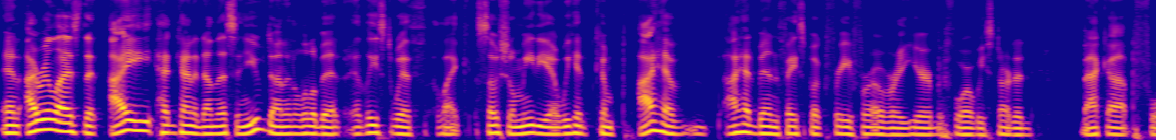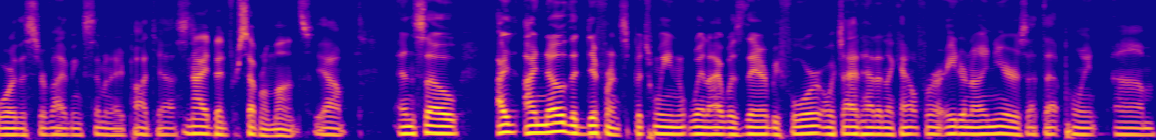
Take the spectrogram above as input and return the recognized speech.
And I realized that I had kind of done this, and you've done it a little bit, at least with like social media. We had, comp- I have, I had been Facebook free for over a year before we started back up for the Surviving Seminary podcast. And I had been for several months. Yeah. And so I I know the difference between when I was there before, which I had had an account for eight or nine years at that point, um,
